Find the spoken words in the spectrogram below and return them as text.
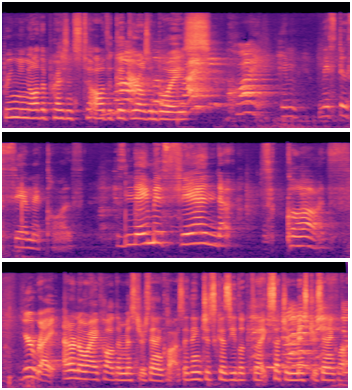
bringing all the presents to all the good girls and boys. Call him Mr. Santa Claus. His name is Santa Claus. You're right. I don't know why I called him Mr. Santa Claus. I think just because he looked like such a Mr. Santa Claus.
